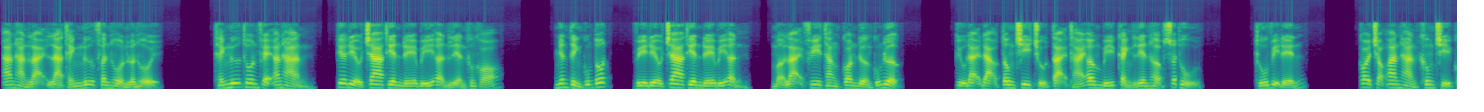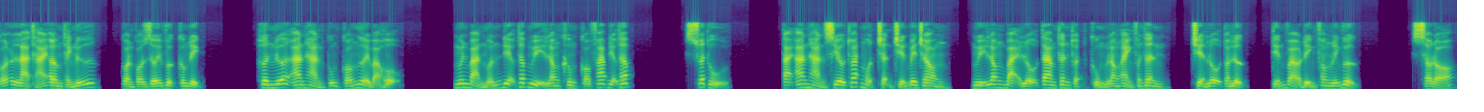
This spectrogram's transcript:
an hàn lại là thánh nữ phân hồn luân hồi. Thánh nữ thôn phệ an hàn, kia điều tra thiên đế bí ẩn liền không khó. Nhân tình cũng tốt, vì điều tra thiên đế bí ẩn, mở lại phi thăng con đường cũng được. Cựu đại đạo tông chi chủ tại thái âm bí cảnh liên hợp xuất thủ. Thú vị đến. Coi trọng an hàn không chỉ có là thái âm thánh nữ, còn có giới vực công địch. Hơn nữa an hàn cũng có người bảo hộ. Nguyên bản muốn điệu thấp ngụy long không có pháp điệu thấp. Xuất thủ. Tại an hàn siêu thoát một trận chiến bên trong ngụy long bại lộ tam thân thuật cùng long ảnh phân thân, triển lộ toàn lực, tiến vào đỉnh phong lĩnh vực. Sau đó,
